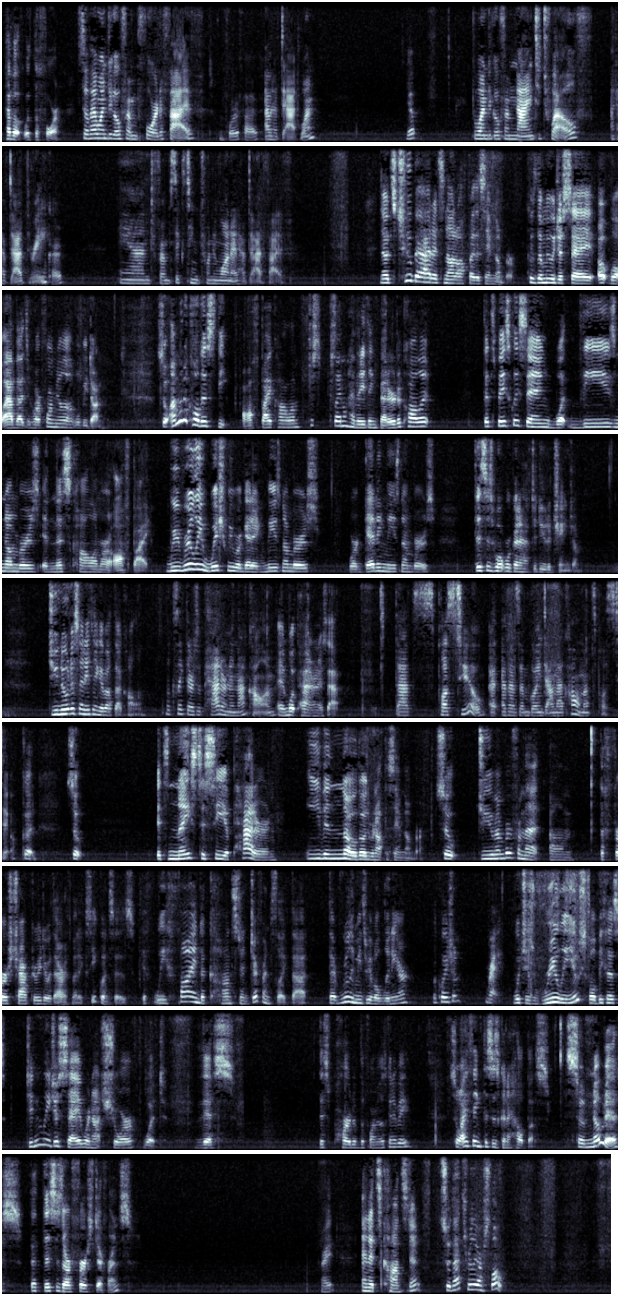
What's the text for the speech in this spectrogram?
How about with the 4? So if I wanted to go from 4 to 5, From 4 to 5. I would have to add 1. Yep. If I wanted to go from 9 to 12, I'd have to add 3. Okay. And from 16 to 21, I'd have to add 5. Now it's too bad it's not off by the same number because then we would just say, oh, we'll add that to our formula, we'll be done. So I'm going to call this the off by column just because I don't have anything better to call it. that's basically saying what these numbers in this column are off by. We really wish we were getting these numbers. We're getting these numbers. This is what we're going to have to do to change them. Do you notice anything about that column? Looks like there's a pattern in that column. And what pattern is that? That's plus two. As I'm going down that column, that's plus two. Good. So it's nice to see a pattern even though those were not the same number. So do you remember from that um, the first chapter we did with arithmetic sequences? If we find a constant difference like that, that really means we have a linear equation, Right. which is really useful because didn't we just say we're not sure what this this part of the formula is going to be? So I think this is going to help us. So notice that this is our first difference, right? And it's constant. So that's really our slope.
